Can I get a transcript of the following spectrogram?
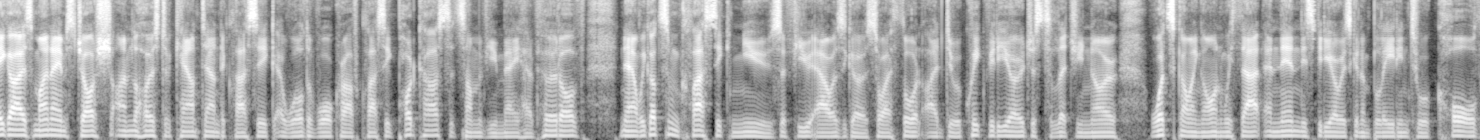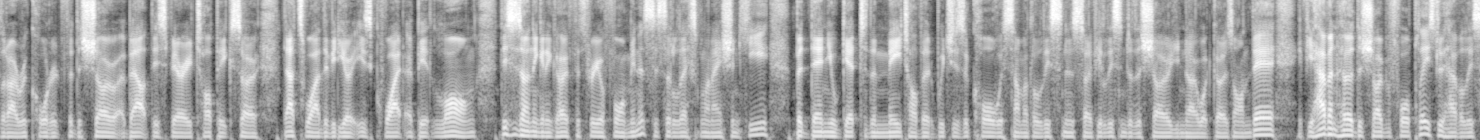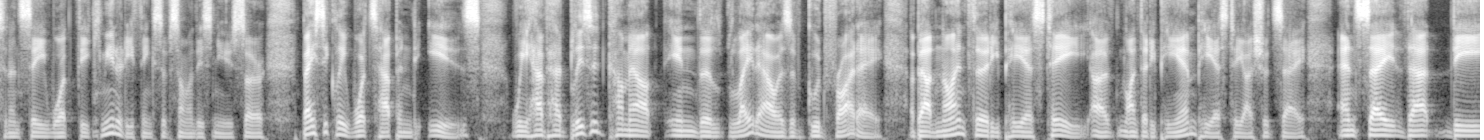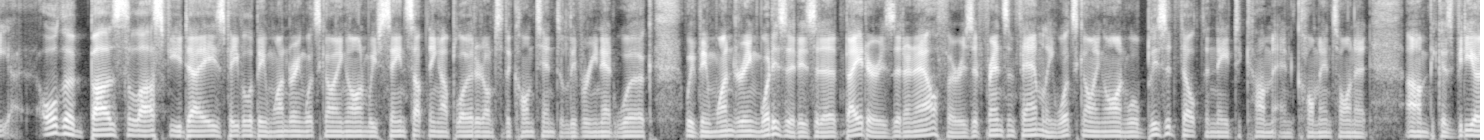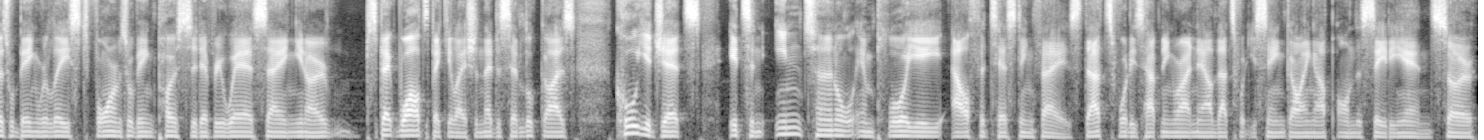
Hey guys, my name's Josh. I'm the host of Countdown to Classic, a World of Warcraft classic podcast that some of you may have heard of. Now, we got some classic news a few hours ago, so I thought I'd do a quick video just to let you know what's going on with that. And then this video is going to bleed into a call that I recorded for the show about this very topic. So that's why the video is quite a bit long. This is only going to go for three or four minutes, this little explanation here, but then you'll get to the meat of it, which is a call with some of the listeners. So if you listen to the show, you know what goes on there. If you haven't heard the show before, please do have a listen and see what the community thinks of some of this news. So basically, what's happened is we have had Blizzard come out in the late hours of Good Friday, about 9:30 PST, uh, 9:30 PM PST, I should say, and say that the all the buzz the last few days, people have been wondering what's going on. We've seen something uploaded onto the content delivery network. We've been wondering, what is it? Is it a beta? Is it an alpha? Is it friends and family? What's going on? Well, Blizzard felt the need to come and comment on it um, because videos were being released, forums were being posted everywhere saying, you know, spec- wild speculation. They just said, look, guys, cool your jets. It's an internal employee alpha testing phase. That's what is happening right now. That's what you're seeing going up on the CDN. So,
